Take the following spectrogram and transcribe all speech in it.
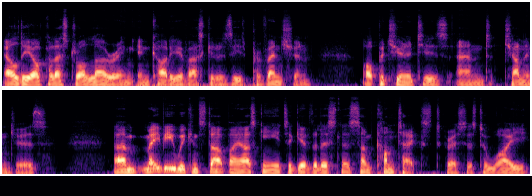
LDL Cholesterol Lowering in Cardiovascular Disease Prevention: Opportunities and Challenges." Um, maybe we can start by asking you to give the listeners some context, Chris, as to why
